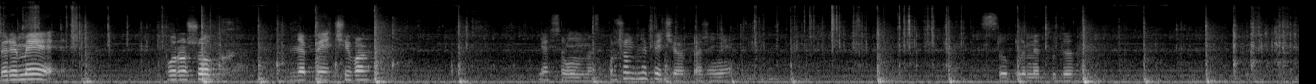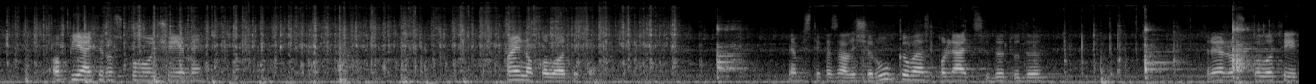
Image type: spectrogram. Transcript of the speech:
Беремо порошок для печива. Як це у нас? Порошок для печива, каже, ні? Сиплемо туди. Оп'ять розколочуємо. Файно колотите. Я би сте казали, що руки у вас болять сюди-туди. Треба розколотити.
